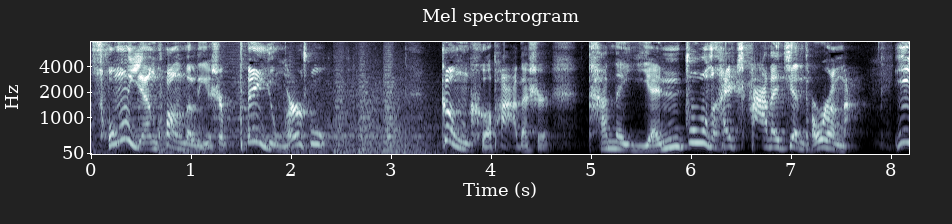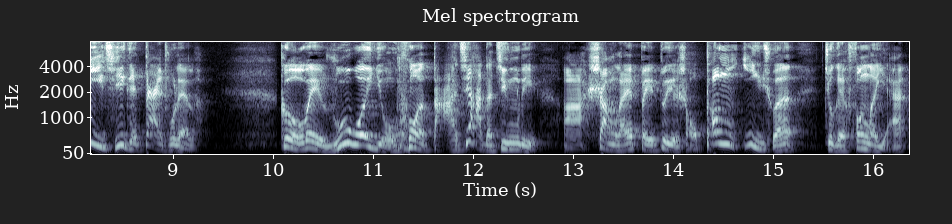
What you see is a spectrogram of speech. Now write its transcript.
从眼眶子里是喷涌而出。更可怕的是，他那眼珠子还插在箭头上呢，一起给带出来了。各位如果有过打架的经历啊，上来被对手砰一拳就给封了眼，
